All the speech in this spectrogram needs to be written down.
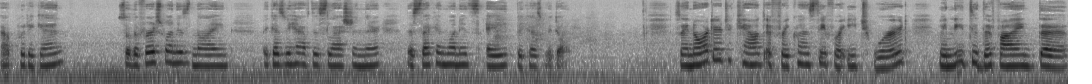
Output again. So the first one is 9 because we have the slash in there. The second one is 8 because we don't. So in order to count a frequency for each word, we need to define the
